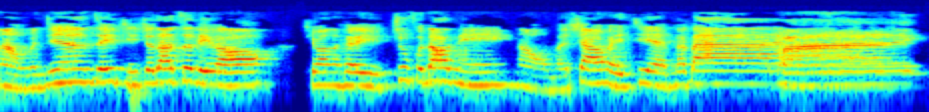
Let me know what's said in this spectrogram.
那我们今天这一集就到这里喽。希望可以祝福到你，那我们下回见，拜拜，拜。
